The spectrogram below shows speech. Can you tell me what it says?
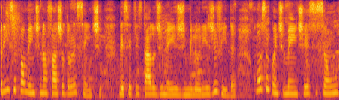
principalmente na faixa adolescente, necessitado de meios de melhorias de vida. Consequentemente, esses são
